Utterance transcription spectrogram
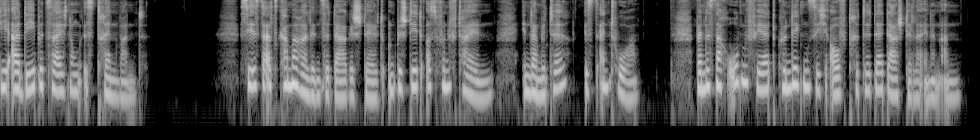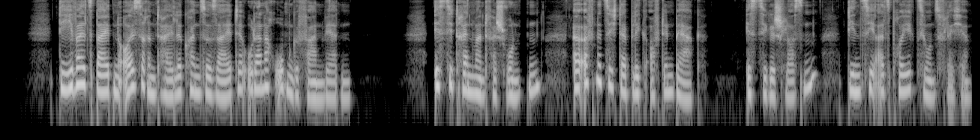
Die AD-Bezeichnung ist Trennwand. Sie ist als Kameralinse dargestellt und besteht aus fünf Teilen. In der Mitte ist ein Tor. Wenn es nach oben fährt, kündigen sich Auftritte der DarstellerInnen an. Die jeweils beiden äußeren Teile können zur Seite oder nach oben gefahren werden. Ist die Trennwand verschwunden, eröffnet sich der Blick auf den Berg. Ist sie geschlossen, dient sie als Projektionsfläche.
